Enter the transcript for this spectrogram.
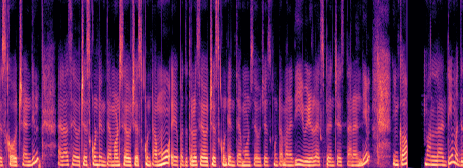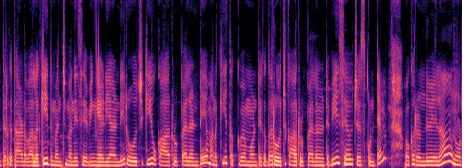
చేసుకోవచ్చండి. ఎలా సేవ్ చేసుకుంటే ఇంత అమౌంట్ సేవ్ చేసుకుంటాము? ఏ పద్ధతిలో సేవ్ చేసుకుంటే ఇంత అమౌంట్ సేవ్ చేసుకుంటాం అనేది ఈ వీడియోలో ఎక్స్ప్లెయిన్ చేస్తానండి. ఇంకా మనలాంటి మధ్యతరగతి ఆడవాళ్ళకి ఇది మంచి మనీ సేవింగ్ ఐడియా అండి. రోజుకి ఒక ఆరు రూపాయలు అంటే మనకి తక్కువ అమౌంటే కదా. రోజుకి ఆరు రూపాయలు అనేటివి సేవ్ చేసుకుంటే ఒక రెండు వేల నూట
